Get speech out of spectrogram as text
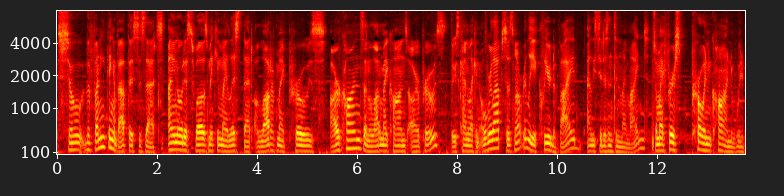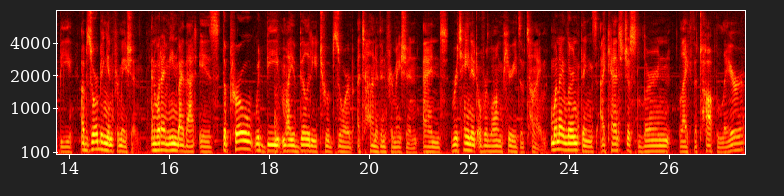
So the funny thing about this is that I noticed while I was making my list that a lot of my pros are cons and a lot of my cons are pros. There's kind of like an overlap, so it's not really a clear divide, at least it isn't in my mind. So my first pro and con would be absorbing information. And what I mean by that is the pro would be my ability to absorb a ton of information and retain it over long periods of time. When I learn things, I can't just learn like the top layer.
